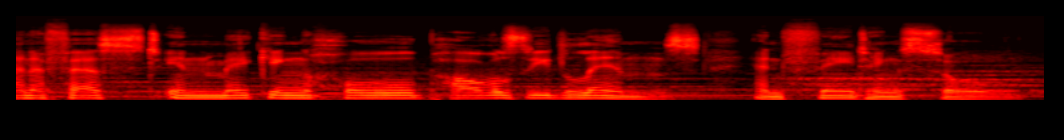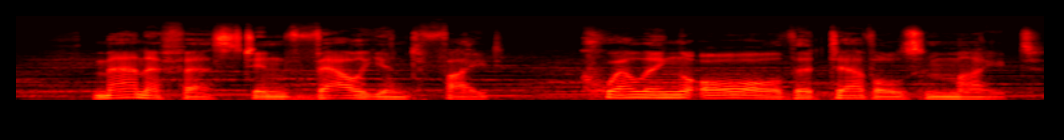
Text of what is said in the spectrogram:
manifest in making whole palsied limbs and fainting soul, manifest in valiant fight, quelling all the devil's might,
